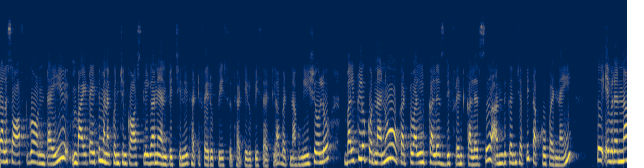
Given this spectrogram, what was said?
చాలా సాఫ్ట్గా ఉంటాయి. బయట అయితే మనకు కొంచెం కాస్ట్లీగానే అనిపించింది. Thirty five rupees thirty rupees అట్లా. బట్ నాకు మీషోలో బల్క్లో కొన్నాను. ఒక ట్వెల్వ్ కలర్స్ డిఫరెంట్ కలర్స్ అందుకని చెప్పి తక్కువ పడినాయి. సో ఎవరన్నా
